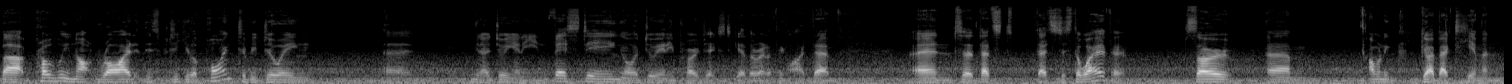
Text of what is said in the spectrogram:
but probably not right at this particular point to be doing. Uh, you know, doing any investing or doing any projects together or anything like that. And uh, that's that's just the way of it. So um, I want to go back to him and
